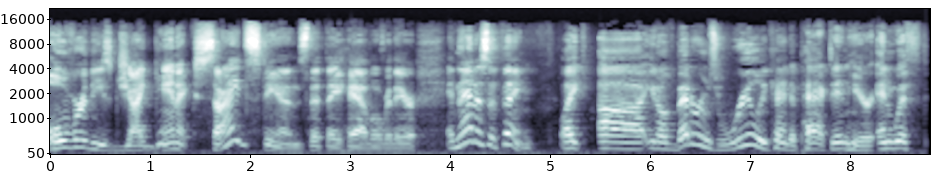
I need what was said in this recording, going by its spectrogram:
over these gigantic side stands that they have over there. And that is the thing. Like, uh, you know, the bedroom's really kind of packed in here. And with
